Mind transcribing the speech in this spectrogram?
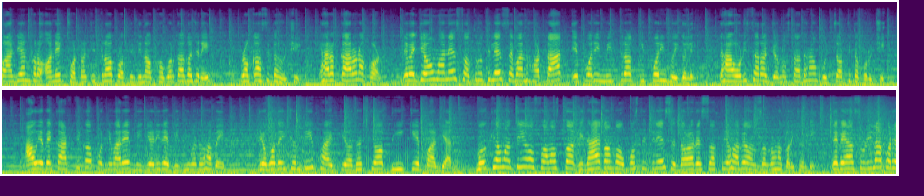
ପାଣ୍ଡିଆନଙ୍କର ଅନେକ ଫଟୋଚିତ୍ର ପ୍ରତିଦିନ ଖବରକାଗଜରେ ପ୍ରକାଶିତ ହେଉଛି ଏହାର କାରଣ କ'ଣ ତେବେ ଯେଉଁମାନେ ଶତ୍ରୁ ଥିଲେ ସେମାନେ ହଠାତ୍ ଏପରି ମିତ୍ର କିପରି ହୋଇଗଲେ ତାହା ଓଡ଼ିଶାର ଜନସାଧାରଣଙ୍କୁ ଚକିତ କରୁଛି ଆଉ ଏବେ କାର୍ତ୍ତିକ ପୂର୍ଣ୍ଣିମାରେ ବିଜେଡିରେ ବିଧିବଦ୍ଧ ଭାବେ যোগ দিয়েছেন ফাইভ টি অধ্যক্ষ ভি কে পাণ্ডিয়ান মুখ্যমন্ত্রী ও সমস্ত বিধায়ক উপস্থিতি সে দলের সক্রিয় ভাবে অংশগ্রহণ করেছেন তেমনি শুণিলা পরে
